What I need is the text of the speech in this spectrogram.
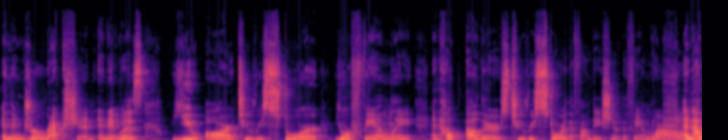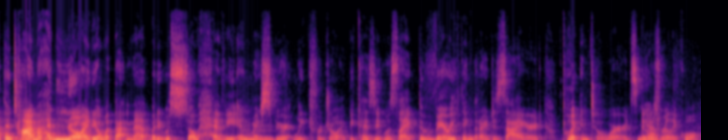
and then direction. And it was you are to restore your family and help others to restore the foundation of the family. Wow. And at the time, I had no idea what that meant, but it was so heavy and mm-hmm. my spirit leaped for joy because it was like the very thing that I desired put into words. It yeah. was really cool.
